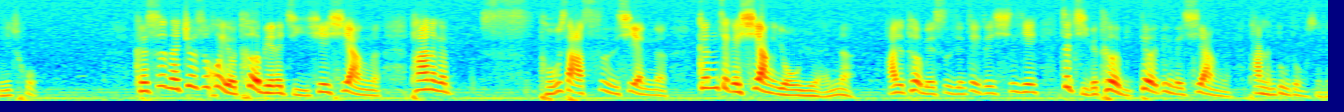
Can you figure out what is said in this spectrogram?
没错。可是呢，就是会有特别的几些像呢，他那个菩萨视线呢，跟这个像有缘呢，他就特别视线这这些这几个特别特定的像呢，他能度众生，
